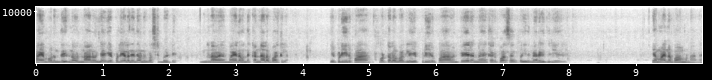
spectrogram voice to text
மயம் பிறந்து இன்னொரு நாலு ஏப்ரல் ஏழாந்தேதி அவனுக்கு ஃபஸ்ட்டு பர்த்டே இன்னும் நான் மயனை வந்து கண்ணால் பார்க்கல எப்படி இருப்பான்? ஃபோட்டோவில் பார்க்கல எப்படி இருப்பான்? அவன் பேர் என்ன? கருப்பா சகப்பா எதுவுமே எனக்கு தெரியாது. எம்மா என்ன பாவம் பண்ணாங்க?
